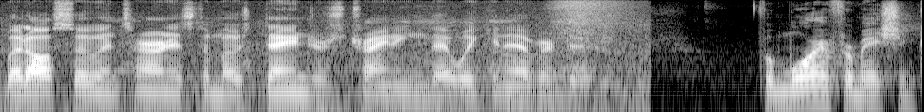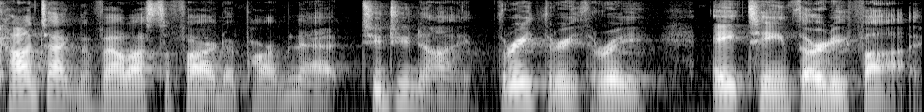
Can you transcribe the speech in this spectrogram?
but also in turn it's the most dangerous training that we can ever do. For more information, contact the Valdosta Fire Department at 229-333-1835.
